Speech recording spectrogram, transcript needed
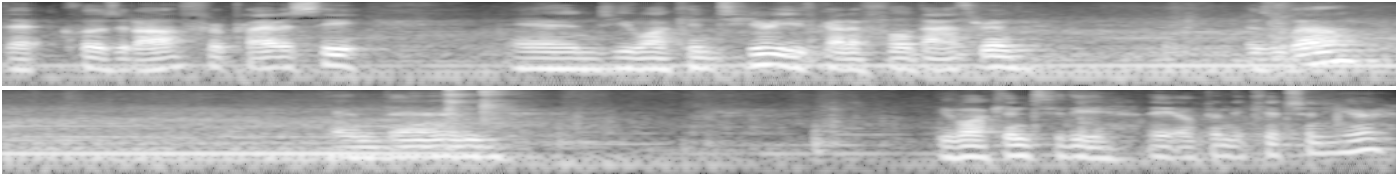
that close it off for privacy. And you walk into here, you've got a full bathroom as well. And then you walk into the, they open the kitchen here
